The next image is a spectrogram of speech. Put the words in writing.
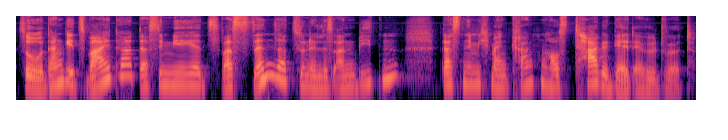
So, dann geht es weiter, dass sie mir jetzt was Sensationelles anbieten, dass nämlich mein Krankenhaustagegeld erhöht wird.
